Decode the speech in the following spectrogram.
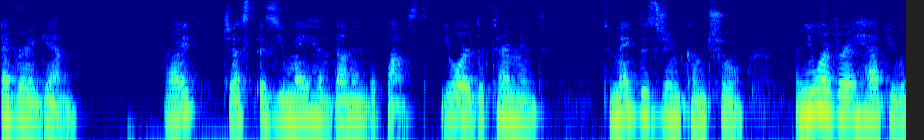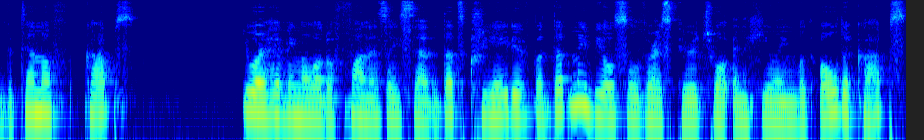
ever again, right? Just as you may have done in the past. You are determined to make this dream come true. And you are very happy with the Ten of Cups. You are having a lot of fun, as I said. That's creative, but that may be also very spiritual and healing. With all the cups,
